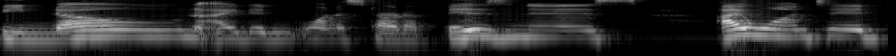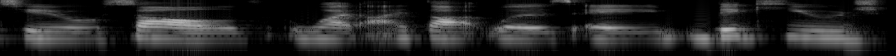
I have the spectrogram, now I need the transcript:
be known. I didn't want to start a business. I wanted to solve what I thought was a big, huge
